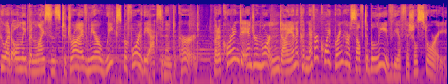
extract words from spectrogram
who had only been licensed to drive mere weeks before the accident occurred. But according to Andrew Morton, Diana could never quite bring herself to believe the official story.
